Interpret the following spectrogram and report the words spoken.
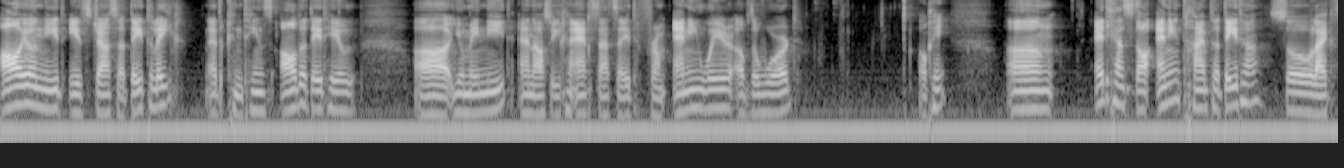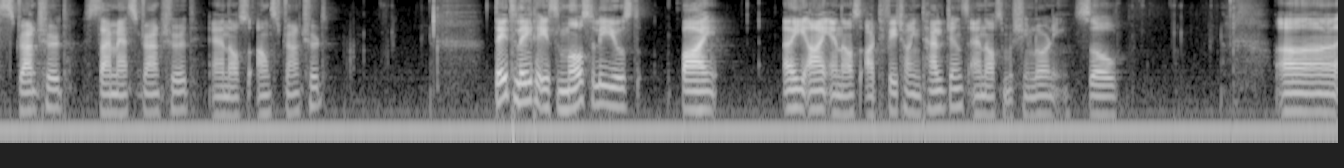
all you need is just a data lake that contains all the data you, uh, you may need, and also you can access it from anywhere of the world. Okay. Um, it can store any type of data, so like structured, semi-structured, and also unstructured. Data lake is mostly used by AI and also artificial intelligence and also machine learning. So uh,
